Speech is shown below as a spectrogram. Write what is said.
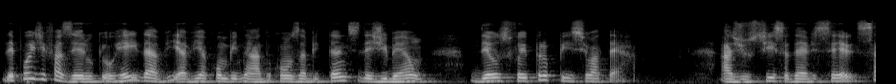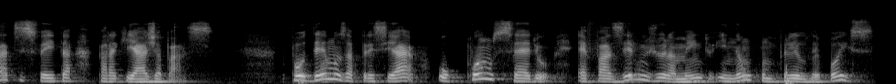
Depois de fazer o que o rei Davi havia combinado com os habitantes de Gibeão, Deus foi propício à terra. A justiça deve ser satisfeita para que haja paz. Podemos apreciar o quão sério é fazer um juramento e não cumpri-lo depois?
